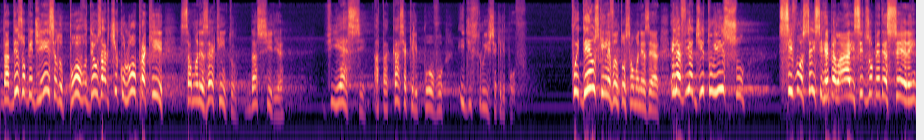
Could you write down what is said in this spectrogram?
da desobediência do povo, Deus articulou para que Salmaneser V da Síria viesse, atacasse aquele povo e destruísse aquele povo. Foi Deus quem levantou Salmaneser. Ele havia dito isso. Se vocês se rebelarem, se desobedecerem,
